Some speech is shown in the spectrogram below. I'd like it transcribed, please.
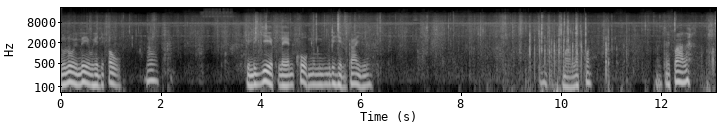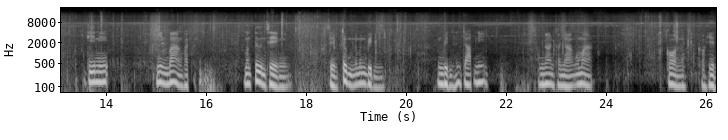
ลุลุยเล่บ่เห็นจะโตอืมจนได้เหยียบแลนโคมนะมันไม่ได้เห็นใกล้เลยอืมมาแล้วทุกคน มาใกล้ป้าล้วเมื่อกี้นี้ยิงบ้างพัดมันตื่นเสียงเสียงตึมแล้วมันบิน มันบินขึ้นจับนี่งานขยางออกมาก่อนเลยเขาเห็น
